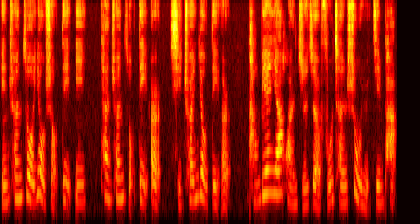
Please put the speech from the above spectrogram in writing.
迎春坐右手第一，探春左第二，惜春右第二。旁边丫鬟执着拂尘数语金帕。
